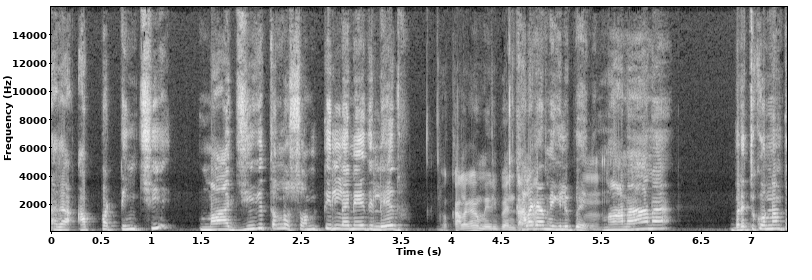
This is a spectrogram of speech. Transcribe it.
అదే అప్పటి నుంచి మా జీవితంలో సొంత ఇల్లు అనేది లేదు. కలగా మిగిలిపోయింది కలగా మిగిలిపోయింది. మా నాన్న బ్రతికున్నంత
